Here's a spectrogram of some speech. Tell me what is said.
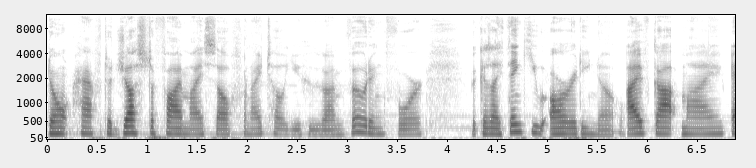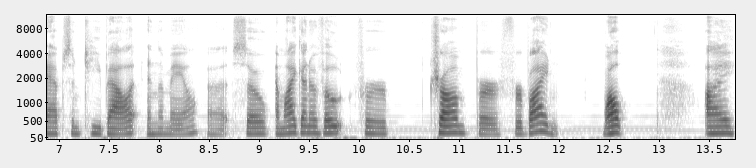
don't have to justify myself when I tell you who I'm voting for because I think you already know. I've got my absentee ballot in the mail, uh, so am I going to vote for Trump or for Biden? Well, I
